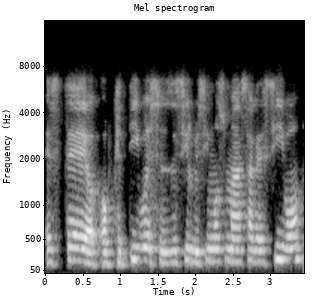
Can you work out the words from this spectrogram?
este objetivo, es, es decir, lo hicimos más agresivo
